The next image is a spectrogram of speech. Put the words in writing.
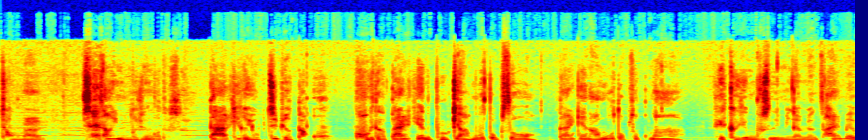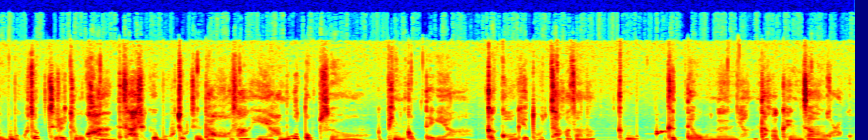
정말 세상이 무너지는 것 같았어요. 딸기가 옆집이었다고. 거기다가 딸기에는 볼 게 아무것도 없어. 딸기에는 아무것도 없었구나. 그게, 그게 무슨 의미냐면 삶의 목적지를 두고 가는데 사실 그 목적지는 다 허상이에요. 아무것도 없어요. 빈 껍데기야. 그러니까 거기에 도착하잖아? 그럼 그때 오는 현타가 굉장한 거라고.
